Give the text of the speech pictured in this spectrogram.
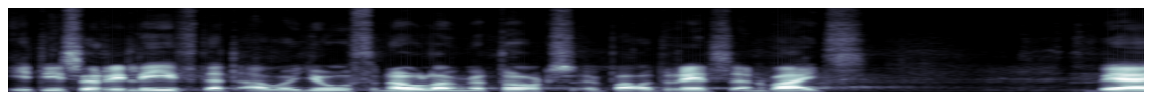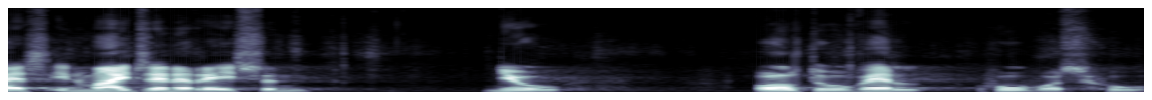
It is a relief that our youth no longer talks about reds and whites, whereas in my generation knew all too well who was who.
